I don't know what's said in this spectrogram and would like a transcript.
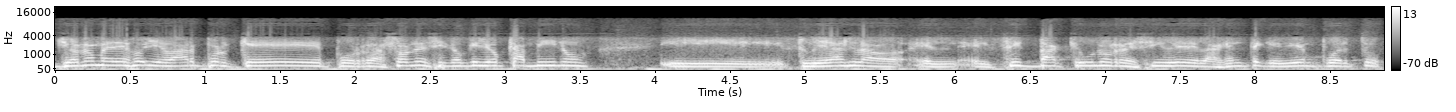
yo no me dejo llevar porque por razones, sino que yo camino y tuvieras el, el, feedback que uno recibe de la gente que vive en Puerto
